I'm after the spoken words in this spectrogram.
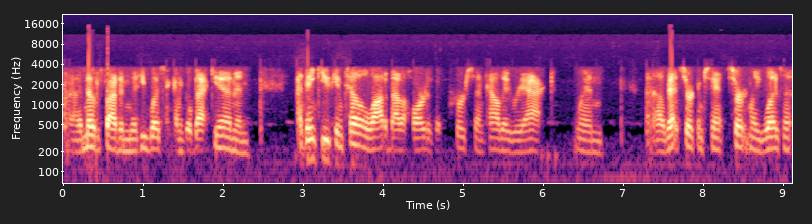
uh, notified him that he wasn't going to go back in and I think you can tell a lot about the heart of a person how they react when uh, that circumstance certainly wasn't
